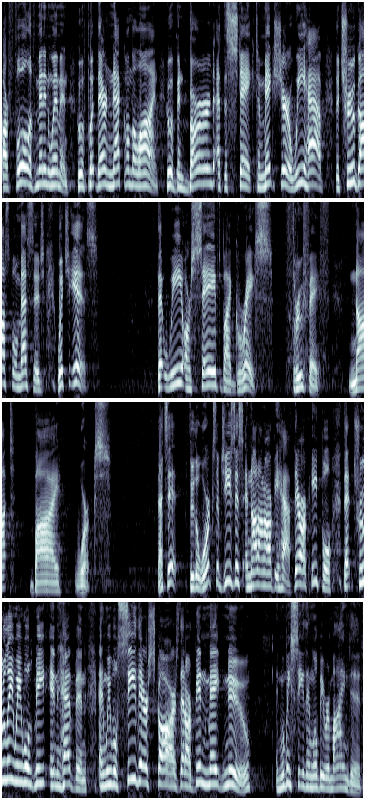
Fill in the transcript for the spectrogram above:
are full of men and women who have put their neck on the line, who have been burned at the stake to make sure we have the true gospel message, which is that we are saved by grace through faith, not by works. That's it through the works of Jesus and not on our behalf. There are people that truly we will meet in heaven and we will see their scars that are been made new. And when we see them, we'll be reminded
